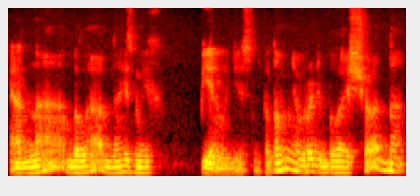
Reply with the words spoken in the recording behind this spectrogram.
Одна была одна из моих первых девственниц. Потом у меня вроде была еще одна,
